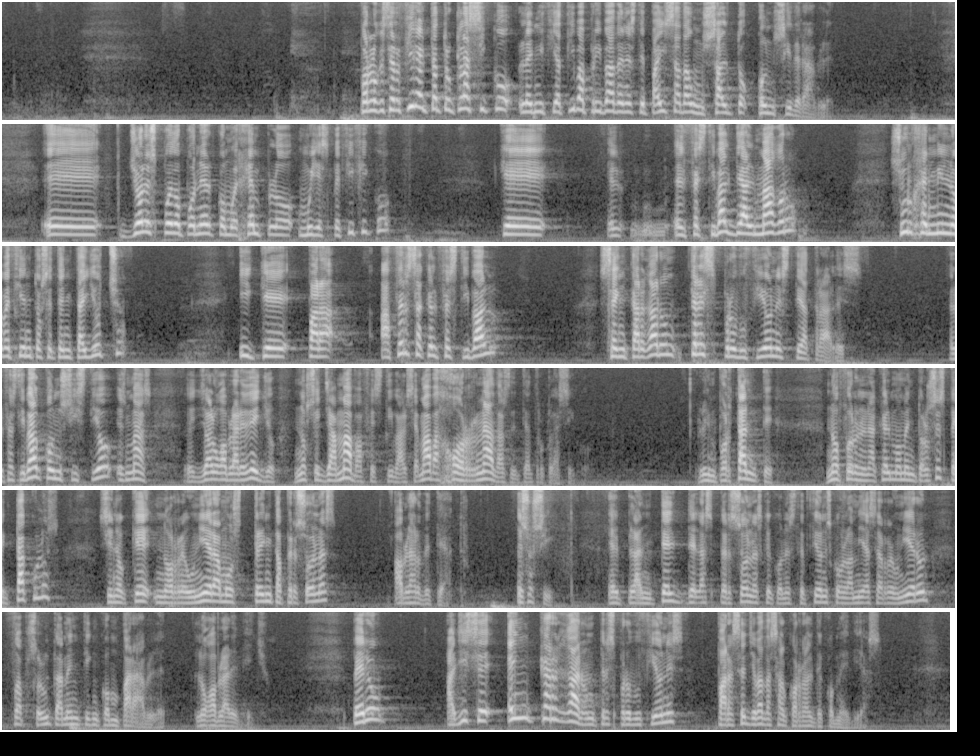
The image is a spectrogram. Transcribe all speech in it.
Por lo que se refiere al teatro clásico, la iniciativa privada en este país ha dado un salto considerable. Eh, yo les puedo poner como ejemplo muy específico que el, Festival de Almagro surge en 1978 y que para hacerse aquel festival se encargaron tres producciones teatrales. El festival consistió, es más, eh, ya luego hablaré de ello, no se llamaba festival, se llamaba jornadas de teatro clásico. Lo importante no fueron en aquel momento los espectáculos, sino que nos reuniéramos 30 personas a hablar de teatro. Eso sí, el plantel de las personas que con excepciones como la mía se reunieron fue absolutamente incomparable. Luego hablaré de ello. Pero allí se encargaron tres producciones para ser llevadas al corral de comedias.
